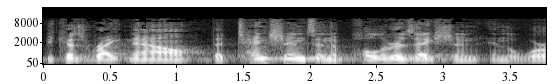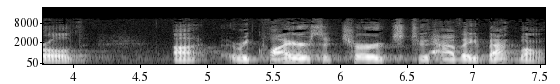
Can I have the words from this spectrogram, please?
because right now the tensions and the polarization in the world uh, requires a church to have a backbone.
